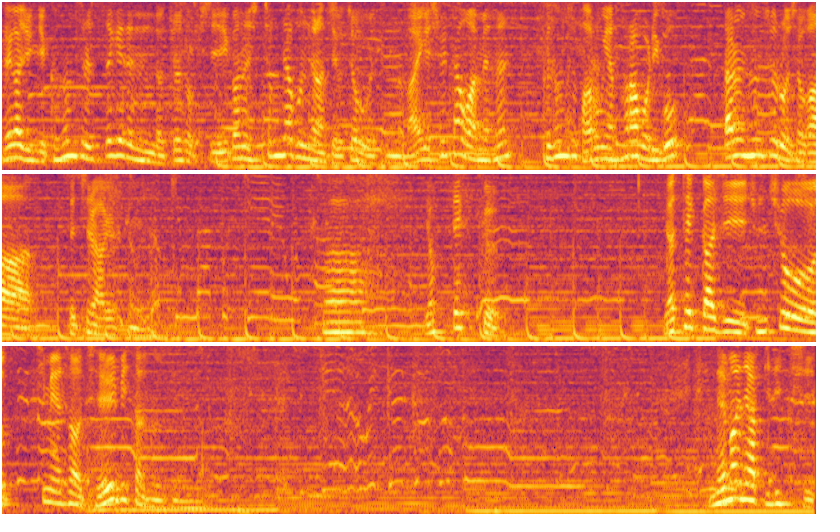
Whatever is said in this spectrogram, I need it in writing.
그래가지고 이제 그 선수를 쓰게 됐는데 어쩔 수 없이 이거는 시청자분들한테 여쭤보겠습니다. 만약에 싫다고 하면은 그 선수 바로 그냥 팔아버리고 다른 선수로 제가 대치를 하겠습니다. 자, 역대급. 여태까지 준치호 팀에서 제일 비싼 선수입니다. 네마냐 비디치.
